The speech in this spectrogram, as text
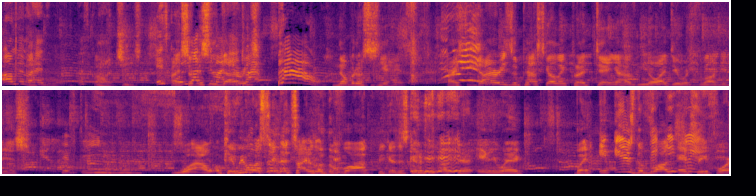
Oh, I'm in my hands in there. That's cool. Oh, jeez. It's cool. Alright, so got to this is my the hands, Diaries. right? Pow. Nobody wants to see your hands. Alright, so Diaries of Pascal and Claude. Dang, I have no idea which vlog it is. 50. Wow. Okay, we won't say the title of the vlog because it's gonna be up there anyway. But it is the vlog 53. entry for.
